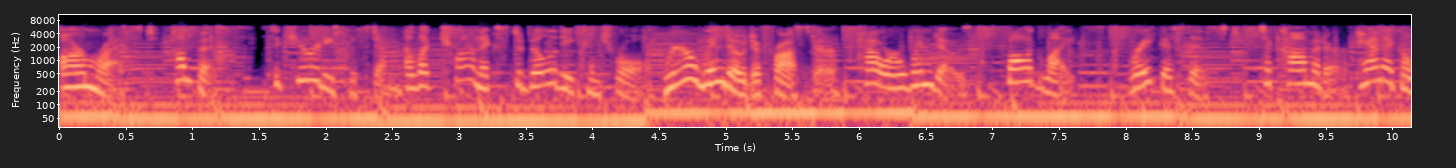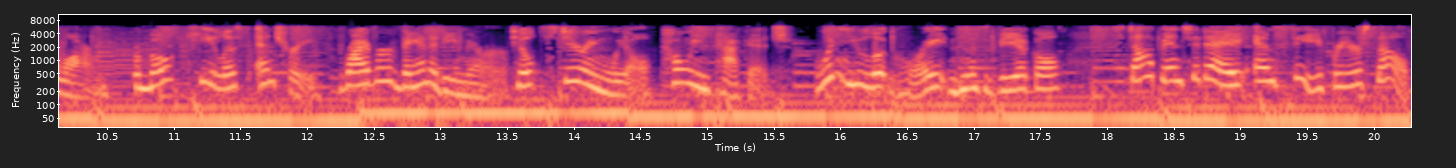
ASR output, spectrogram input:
armrest, compass, security system, electronic stability control, rear window defroster, power windows, fog lights, brake assist, tachometer, panic alarm, remote keyless entry, driver vanity mirror, tilt steering wheel, towing package. Wouldn't you look great in this vehicle? Stop in today and see for yourself.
